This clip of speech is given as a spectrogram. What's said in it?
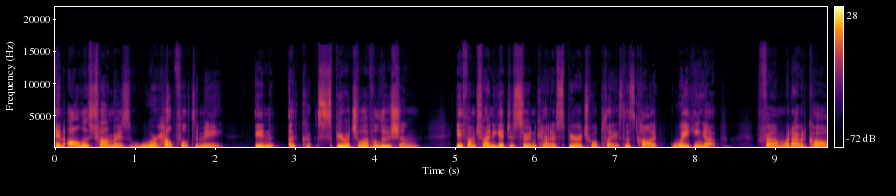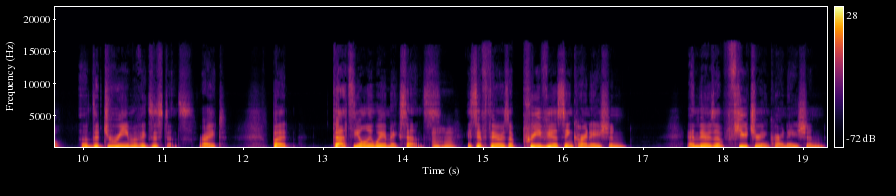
And all those traumas were helpful to me in a spiritual evolution if I'm trying to get to a certain kind of spiritual place. Let's call it waking up from what I would call the dream of existence, right? But that's the only way it makes sense. Is if there's a previous incarnation and there's a future incarnation,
